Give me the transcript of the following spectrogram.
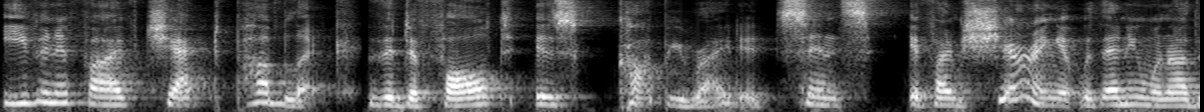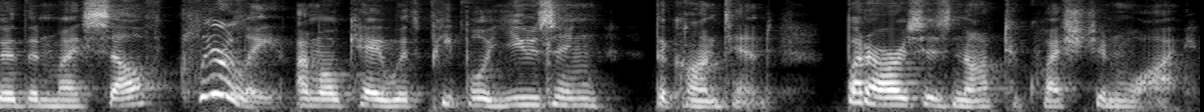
even if I've checked public, the default is copyrighted since if I'm sharing it with anyone other than myself, clearly I'm okay with people using the content, but ours is not to question why.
